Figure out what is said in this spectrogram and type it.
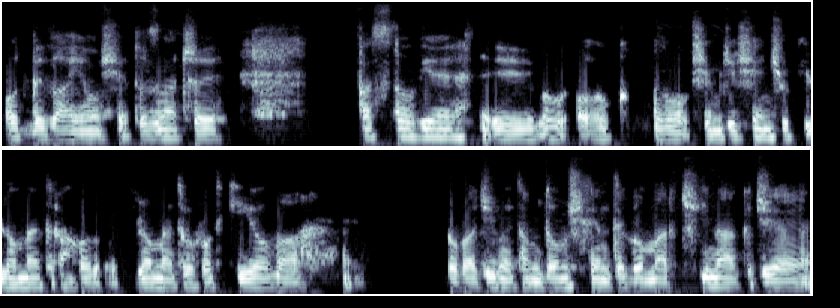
odbywają się. To znaczy w Fastowie, y, o- o około 80 kilometrach kilometrów od Kijowa, prowadzimy tam dom świętego Marcina, gdzie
